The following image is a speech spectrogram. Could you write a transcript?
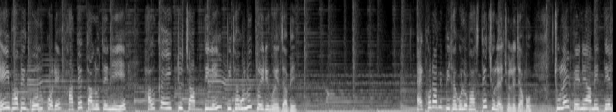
এইভাবে গোল করে হাতের তালুতে নিয়ে হালকা একটু চাপ দিলেই পিঠাগুলো তৈরি হয়ে যাবে। এখন আমি পিঠাগুলো ভাজতে চুলায় চলে যাব। চুলায় প্যানে আমি তেল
